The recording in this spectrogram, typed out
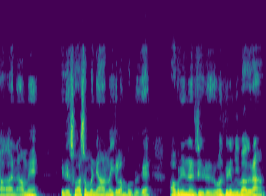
ஆகா நாமே இதை சுவாசம் பண்ணி ஆன்மைக்கலாம் போட்டிருக்க அப்படின்னு நினச்சிக்கிட்டு இருக்கிறப்போ திரும்பி பார்க்குறான்.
